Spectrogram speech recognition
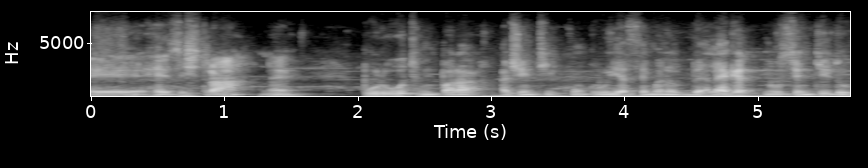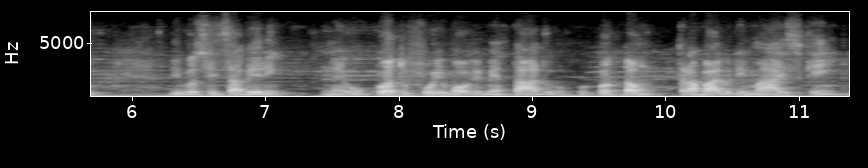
é, registrar, né, por último, para a gente concluir a semana do Delega, no sentido de vocês saberem né, o quanto foi movimentado, o quanto dá um trabalho demais, quem,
